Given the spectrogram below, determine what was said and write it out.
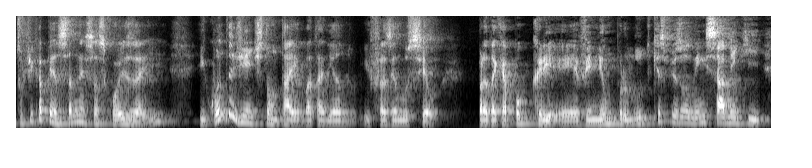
tu fica pensando nessas coisas aí, e quanta gente não tá aí batalhando e fazendo o seu para daqui a pouco criar, eh, vender um produto que as pessoas nem sabem que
